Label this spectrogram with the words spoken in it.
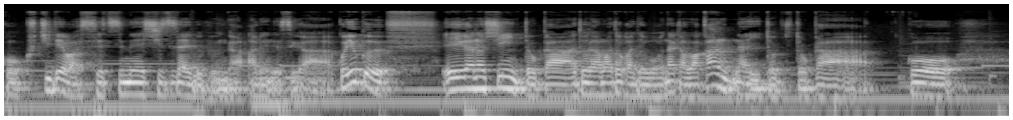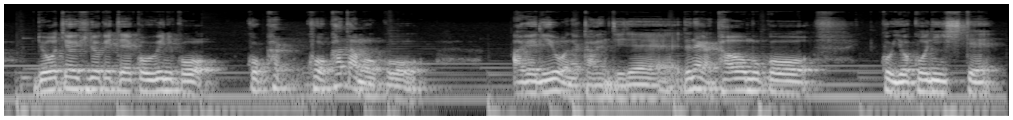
こう口では説明しづらい部分があるんですが、これよく映画のシーンとかドラマとかでもなんか分かんない時とか、こう、両手を広げてこう上にこうこうこう肩もこう上げるような感じででなんか顔もこうこう横にして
